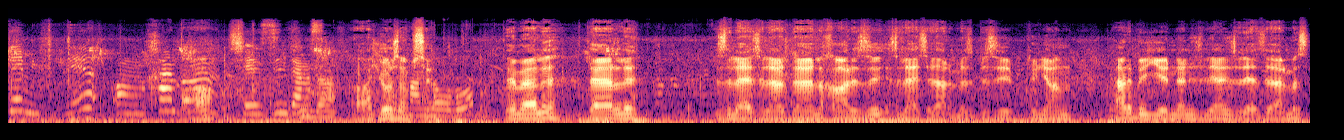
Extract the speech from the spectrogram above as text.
deməyibdi, onun xandan şey zindan. Ha, görürsən sən. Deməli, dəyərli izləyicilər, dəyərli xarici izləyicilərimiz, bizi dünyanın hər bir yerindən izləyən izləyicilərimiz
